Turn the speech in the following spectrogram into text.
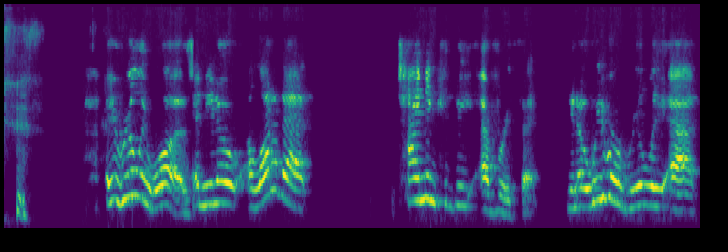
it really was. And, you know, a lot of that timing could be everything. You know, we were really at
